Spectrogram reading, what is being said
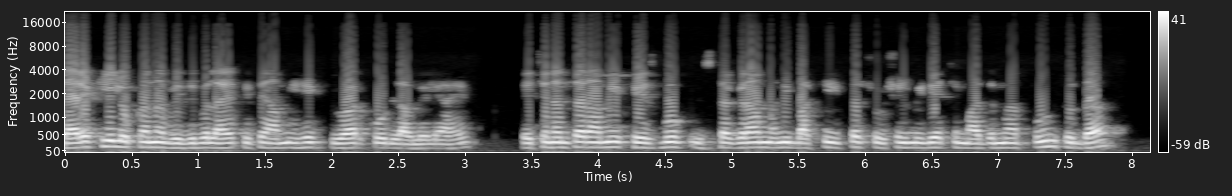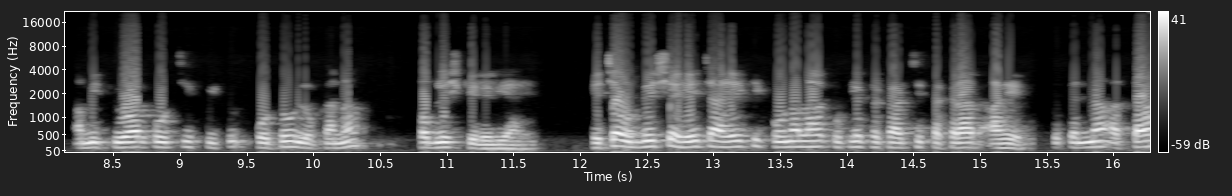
डायरेक्टली लोकांना विजिबल आहे तिथे आम्ही हे क्यू आर कोड लावलेले आहे. त्याच्यानंतर आम्ही फेसबुक इंस्टाग्राम आणि बाकी इतर सोशल मीडियाच्या माध्यमातून सुद्धा आम्ही क्यू आर कोडची फोटो लोकांना पब्लिश केलेली आहे. याचा उद्देश हेच आहे की कोणाला कुठल्या प्रकारची तक्रार आहे तर त्यांना आता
